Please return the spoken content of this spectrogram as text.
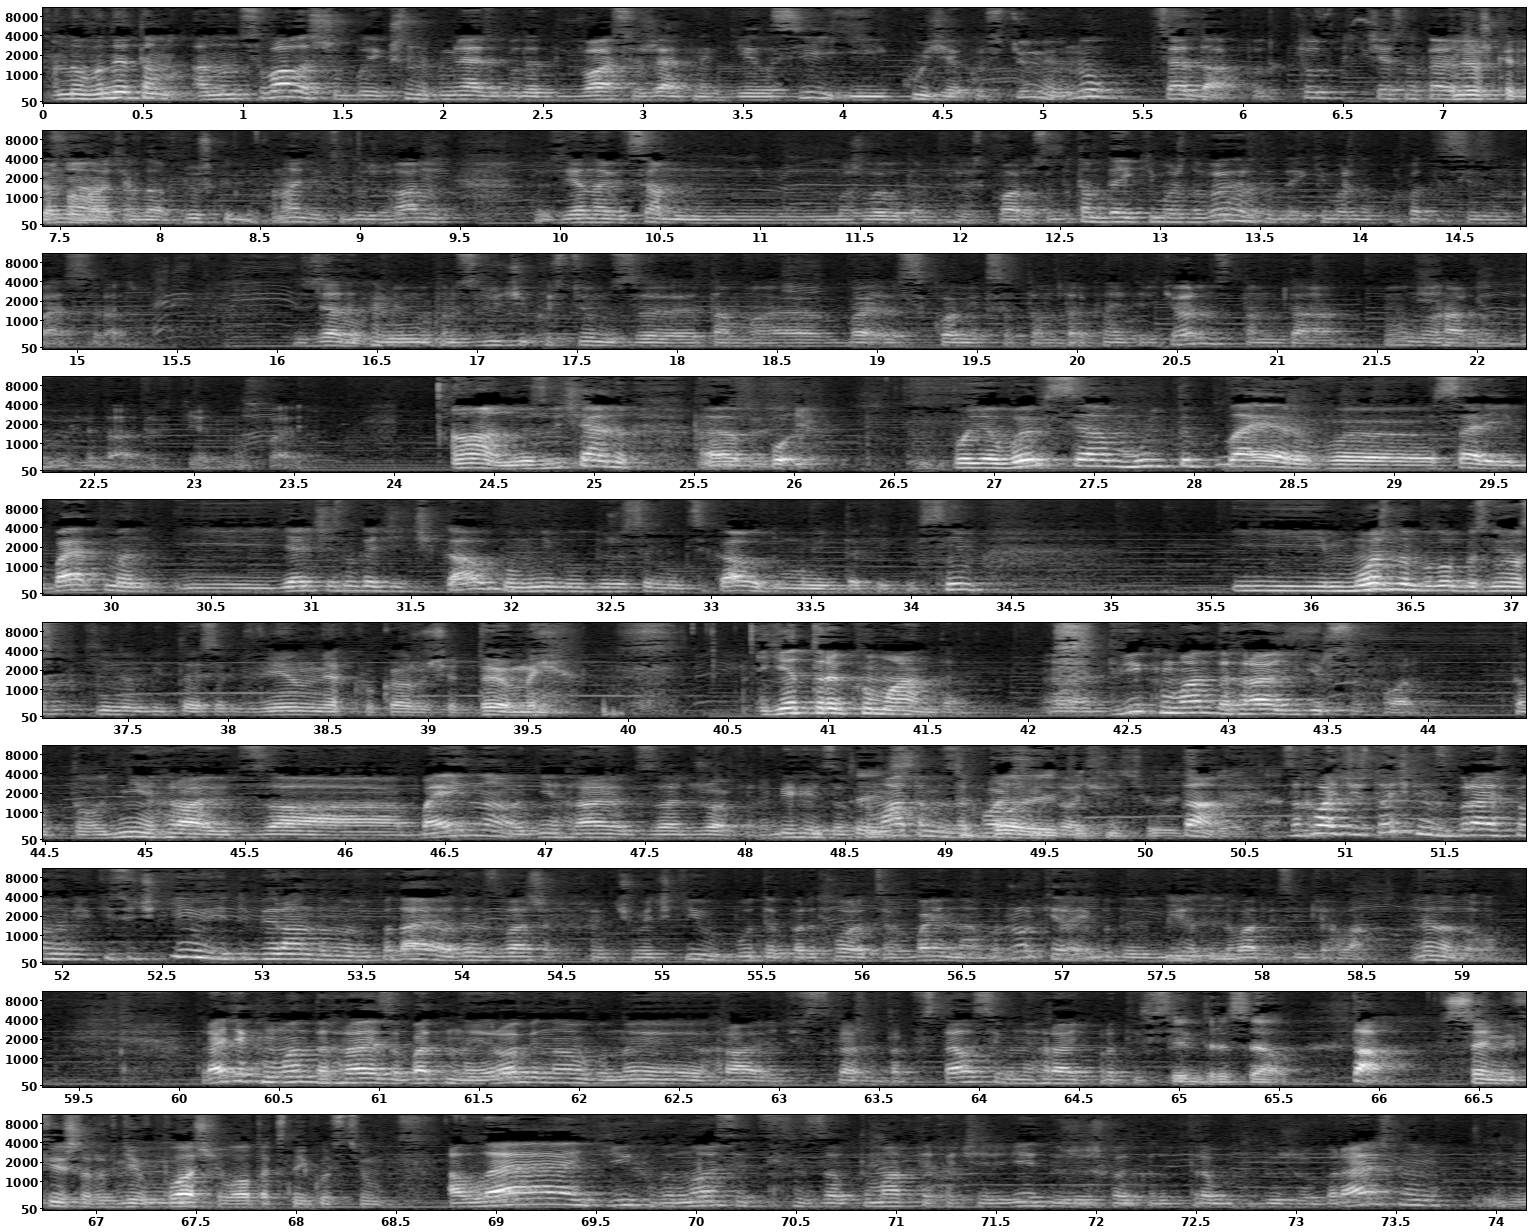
Ну, вони там анонсували, що якщо не помиляюсь, буде два сюжетних DLC і куча костюмів. Ну, це да. Тут, тут чесно кажучи, Плюшки для понятно, фанатів. Да, плюшки для фанатів, це дуже гарно. Тобто я навіть сам, можливо, там пару. Бо там деякі можна виграти, деякі можна купити Season Pass зразу. Взяти там йому там злючий костюм з там е, з коміксу там Dark Knight Returns, там да, ну воно гарно буде виглядати в тій атмосфері. А, ну і звичайно, е, по, появився мультиплеєр в е, серії Бетмен, і я, чесно кажучи, чекав, бо мені було дуже сильно цікаво, думаю, так як і всім. І можна було б з нього спокійно обійтися. Він, м'яко кажучи, дивний. Є три команди. Е, Дві команди грають в Gears of War. Тобто одні грають за Бейна, одні грають за Джокера. Бігають з Тобто автоматами, захвачують точки. Так. Захвачуєш точки, назбираєш певну кількість очків, і тобі рандомно випадає один з ваших чувачків, буде перетворитися в Бейна або Джокера і буде бігати, давати всім тягла. Ненадовго. Третя команда грає за Бетмена і Робіна, вони грають, скажімо так, в стелсі, вони грають проти всіх. Splinter Cell. Так. Сем Фішер вдів плащ і латексний костюм. Але їх виносять з автоматних очередей дуже швидко. Треба бути дуже обережним.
